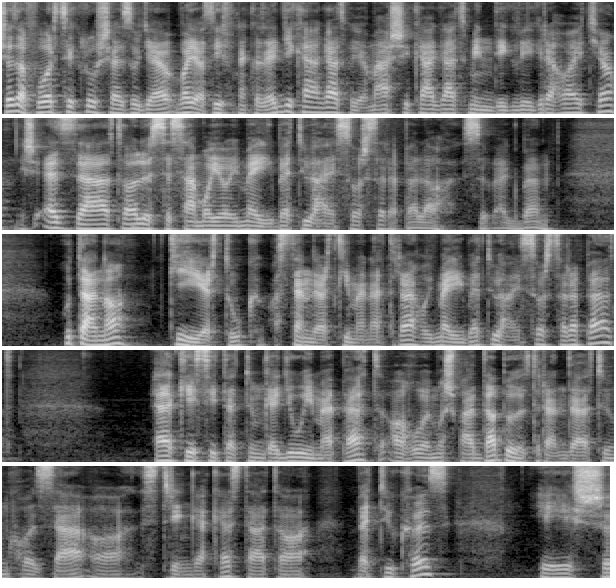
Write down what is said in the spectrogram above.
És ez a forciklus, ez ugye vagy az if-nek az egyik ágát, vagy a másik ágát mindig végrehajtja, és ezáltal összeszámolja, hogy melyik betű hányszor szerepel a szövegben. Utána kiírtuk a standard kimenetre, hogy melyik betű hányszor szerepelt, elkészítettünk egy új mapet, ahol most már double-t rendeltünk hozzá a stringekhez, tehát a betűkhöz, és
